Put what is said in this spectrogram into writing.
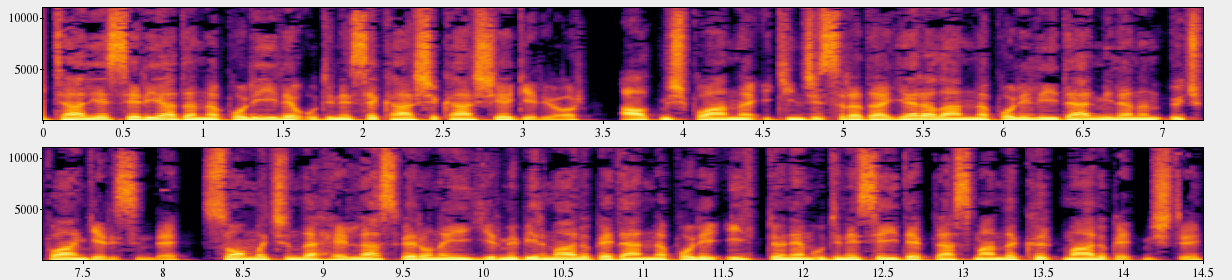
İtalya Serie A'da Napoli ile Udinese karşı karşıya geliyor, 60 puanla ikinci sırada yer alan Napoli lider Milan'ın 3 puan gerisinde, son maçında Hellas Verona'yı 21 mağlup eden Napoli ilk dönem Udinese'yi deplasmanda 40 mağlup etmişti,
